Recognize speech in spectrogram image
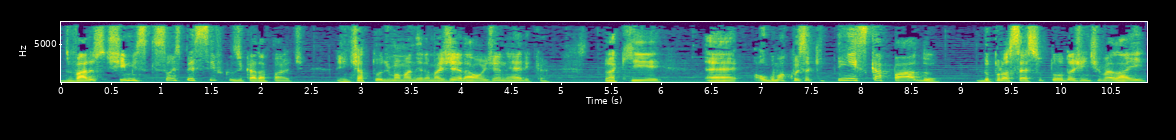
vários times que são específicos de cada parte a gente atua de uma maneira mais geral e genérica, para que é, alguma coisa que tenha escapado do processo todo a gente vai lá e,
